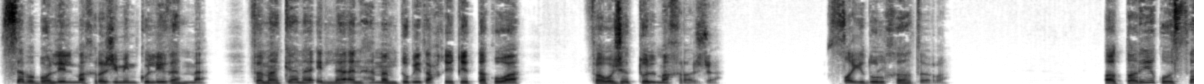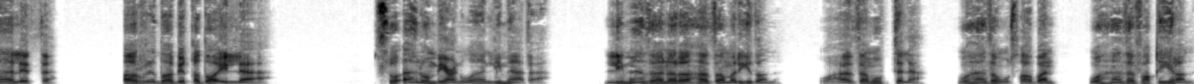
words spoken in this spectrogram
سبب للمخرج من كل غم فما كان إلا أن هممت بتحقيق التقوى فوجدت المخرج. صيد الخاطر. الطريق الثالث الرضا بقضاء الله. سؤال بعنوان لماذا؟ لماذا نرى هذا مريضا؟ وهذا مبتلى وهذا مصابا وهذا فقيرا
